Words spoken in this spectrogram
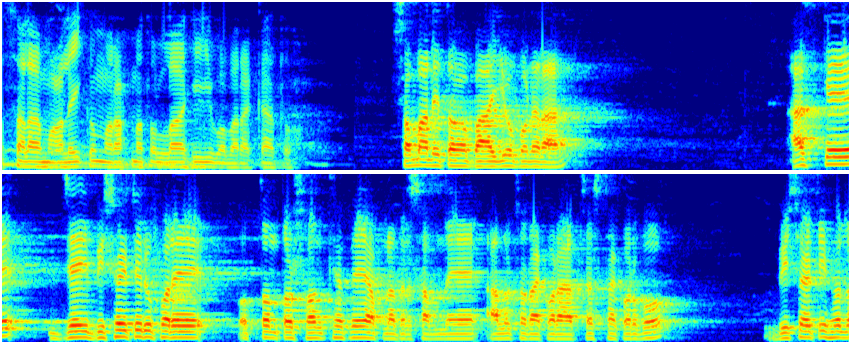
আসসালামু আলাইকুম রহমতুল্লাহি ওবরাকাত সম্মানিত ভাই ও বোনেরা, আজকে যে বিষয়টির উপরে অত্যন্ত সংক্ষেপে আপনাদের সামনে আলোচনা করার চেষ্টা করব, বিষয়টি হল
